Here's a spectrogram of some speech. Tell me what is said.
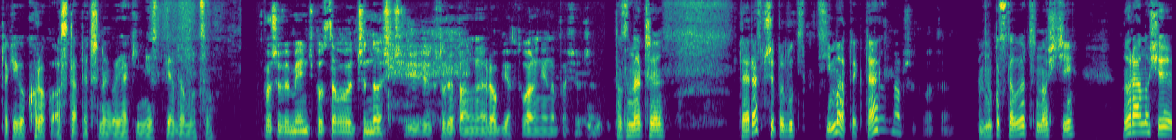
takiego kroku ostatecznego, jakim jest wiadomo co. Proszę wymienić podstawowe czynności, które pan robi aktualnie na pasiece. To znaczy, teraz przy produkcji matek, tak? Na przykład. tak. No podstawowe czynności, no rano się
